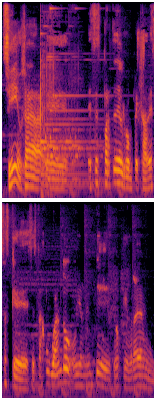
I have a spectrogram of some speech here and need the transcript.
Sí, o sea, eh, esa es parte del rompecabezas que se está jugando. Obviamente, creo que Brian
